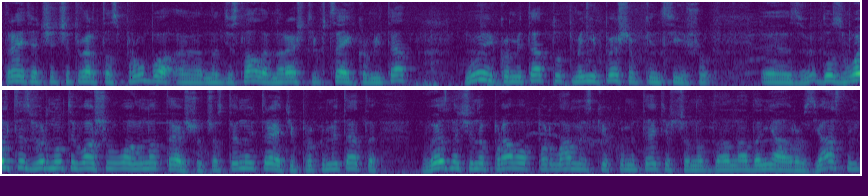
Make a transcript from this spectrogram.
третя чи четверта спроба е, надіслали нарешті в цей комітет. Ну і комітет тут мені пише в кінці, що е, дозвольте звернути вашу увагу на те, що частиною 3 про комітети визначено право парламентських комітетів щодо надання роз'яснень.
